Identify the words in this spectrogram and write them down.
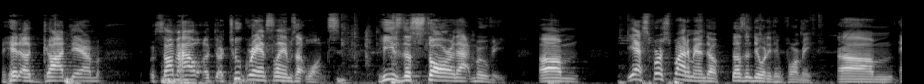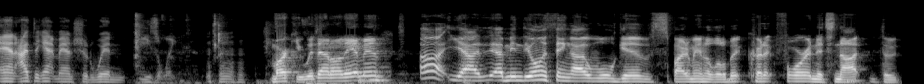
hit a goddamn somehow uh, two grand slams at once. He's the star of that movie. Um, yes, first Spider-Man though doesn't do anything for me. Um, and I think Ant-Man should win easily. Mark, you with that on Ant Man? Uh, yeah. I mean, the only thing I will give Spider-Man a little bit credit for, and it's not the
